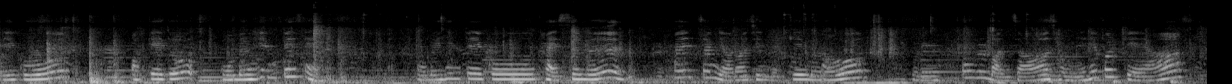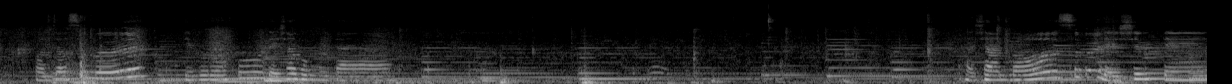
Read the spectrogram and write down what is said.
내리고 어깨도 몸을 힘 빼세요. 몸에 힘 빼고 가슴은 활짝 열어진 느낌으로 우리 호흡을 먼저 정리해 볼게요. 먼저 숨을 입으로 후 내쉬어봅니다. 다시 한번 숨을 내쉴 때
